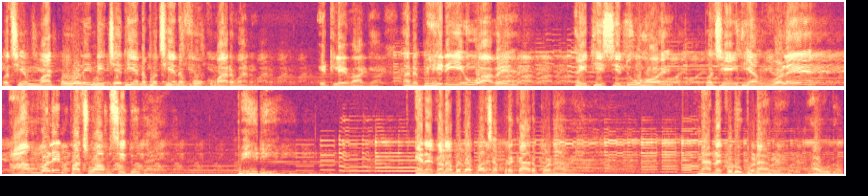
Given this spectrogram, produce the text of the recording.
પછી એમ વાંકું વળી નીચેથી અને પછી એને ફૂંક મારવાની. એટલે વાગે. અને ભેરી એવું આવે, અહીંથી સીધું હોય, પછી અહીંથી આમ વળે, આમ વળીને પાછું આમ સીધું થાય. ભેરી. એના ઘણા બધા પાછા પ્રકાર પણ આવે. નાનકડું પણ આવે આવડું.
